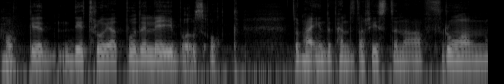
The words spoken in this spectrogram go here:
Mm. Och eh, det tror jag att både labels och de här independent-artisterna från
